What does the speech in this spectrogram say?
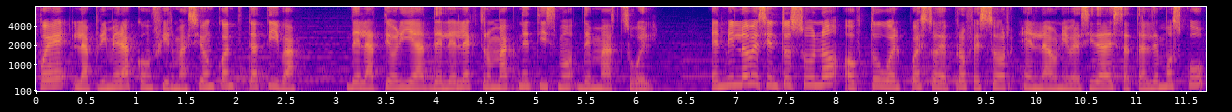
Fue la primera confirmación cuantitativa de la teoría del electromagnetismo de Maxwell. En 1901 obtuvo el puesto de profesor en la Universidad Estatal de Moscú,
